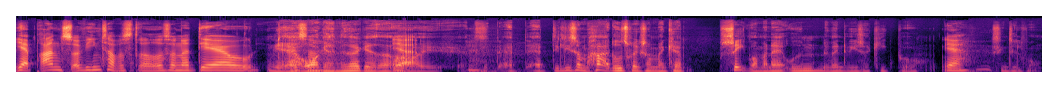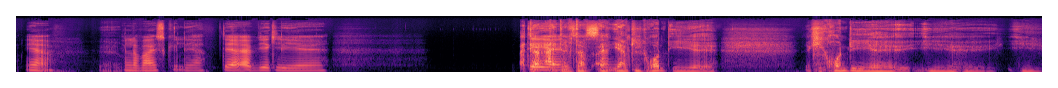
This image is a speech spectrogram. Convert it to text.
Ja, Brands og Vintapperstræde og sådan noget, det er jo... Ja, Altså, altså, overgade, nedergade, ja. og øh, at, at, at det ligesom har et udtryk, som man kan se, hvor man er, uden nødvendigvis at kigge på Ja, sin telefon. ja. Øh, Eller vejskilte, ja. Det er virkelig... Øh, og det er der, der, der, interessant. jeg gik rundt i, øh, jeg gik rundt i, øh, i, øh, i,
